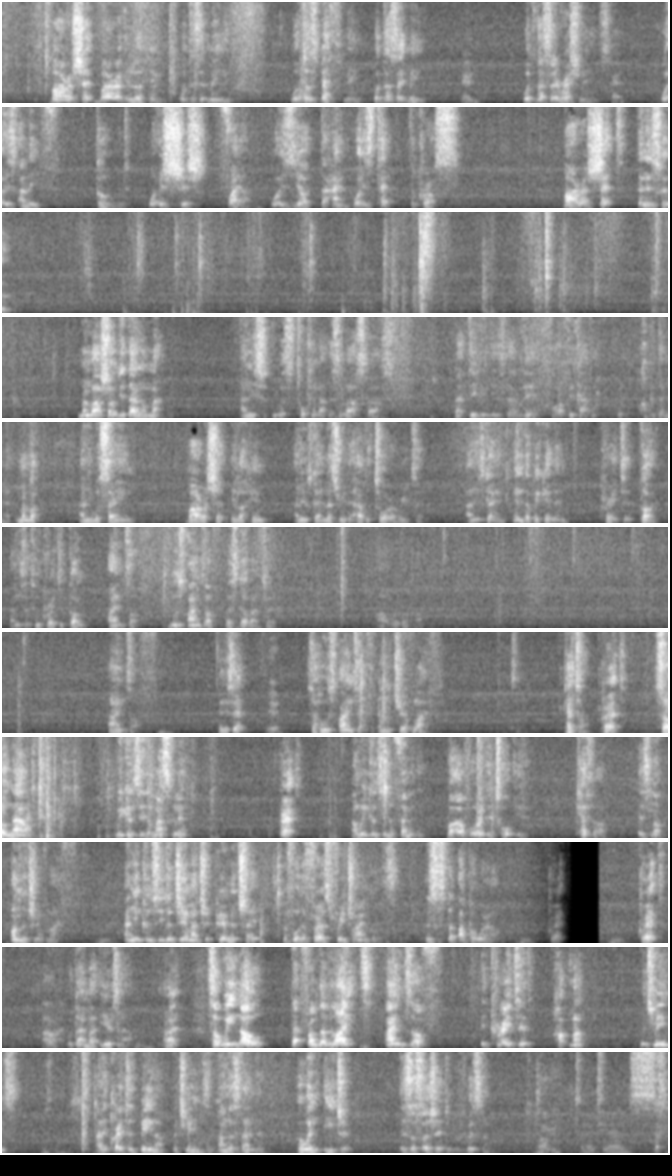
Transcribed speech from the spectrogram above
Bara Shet, Bara Elohim. What does it mean? What does Beth mean? What does it mean? And What does say Resh means? What is Alif? Gold. What is Shish? Fire. What is Yod? The hand. What is Tet? The cross. Bara Shet, then is who? Remember I showed you Daniel map? And he was talking about this the last class. That DVD is down here, or I think I haven't copied them yet. Remember? And he was saying, Barashet Elohim, and he was going, let's read it how the Torah reads it. And he's going, in the beginning created God. And he said, who created God? Ein Sof. Who's Ein Sof? Let's go back to it. Oh, where have I Ein Sof. Can you see it? Yeah. So who's Ein Sof on the tree of life? Kether, correct? So now we can see the masculine, correct? And we can see the feminine. But I've already taught you, Kether is not on the tree of life. Hmm. And you can see the geometric pyramid shape before the first three triangles. This is the upper world. Hmm. Correct? Hmm. Correct? Alright, we're going back years now. Alright? So we know that from the light, Ein Sof, it created Hatma, which means, and it created Bina, which means understanding. Who in Egypt is associated with wisdom?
